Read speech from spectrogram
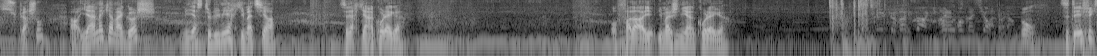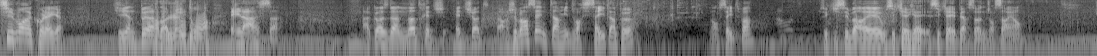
Super chaud. Alors, il y a un mec à ma gauche, mais il y a cette lumière qui m'attire. C'est-à-dire qu'il y a un collègue. Oh, Fada, imagine, il y a un collègue. Plus que 25. Belle progression. Bon, c'était effectivement un collègue qui vient de perdre l'œil droit, hélas. À cause d'un autre headsh- headshot. Alors, je vais balancer une thermite, voir si ça hit un peu. Non, ça hit pas. C'est qui s'est barré ou c'est qu'il y avait personne, j'en sais rien.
